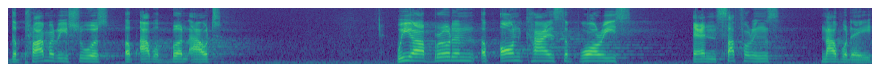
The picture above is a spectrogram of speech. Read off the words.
the primary source of our burnout. We are burdened of all kinds of worries and sufferings nowadays.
